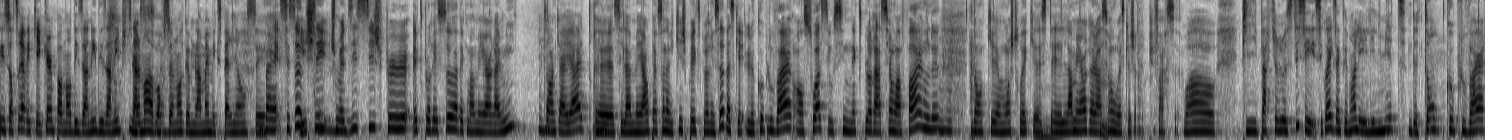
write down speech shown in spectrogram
euh, sortir avec quelqu'un pendant des années, des années, puis finalement Ben, avoir ça. seulement comme la même expérience. euh, Ben, c'est ça. je me dis, si je peux explorer ça avec ma meilleure amie, tant qu'à y être, euh, Mhm. c'est la meilleure personne avec qui je peux explorer ça parce que le couple ouvert, en soi, c'est aussi une exploration à faire. là. Donc, euh, moi, je trouvais que c'était la meilleure relation où est-ce que j'aurais pu faire ça. Wow! Puis par curiosité, c'est c'est quoi exactement les, les limites de ton couple ouvert?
